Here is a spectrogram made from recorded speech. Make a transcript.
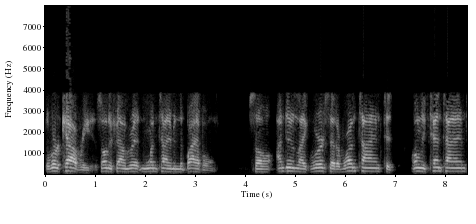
The word calvary is only found written one time in the bible. So i'm doing like words that are one time to only ten times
